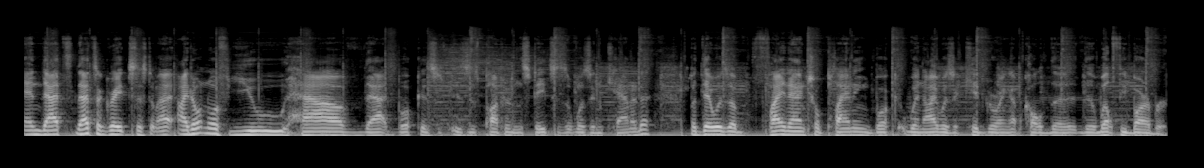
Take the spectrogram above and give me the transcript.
And that's that's a great system. I, I don't know if you have that book is is as popular in the states as it was in Canada, but there was a financial planning book when I was a kid growing up called the the Wealthy Barber.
